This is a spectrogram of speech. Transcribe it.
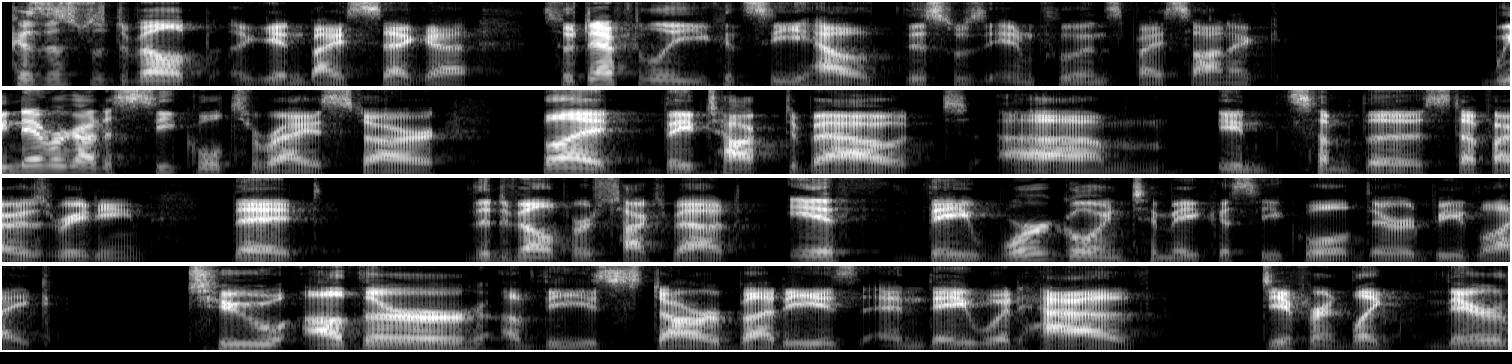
because this was developed again by Sega, so definitely you could see how this was influenced by Sonic. We never got a sequel to Ristar, but they talked about um, in some of the stuff I was reading that the developers talked about if they were going to make a sequel, there would be like two other of these star buddies, and they would have different like their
